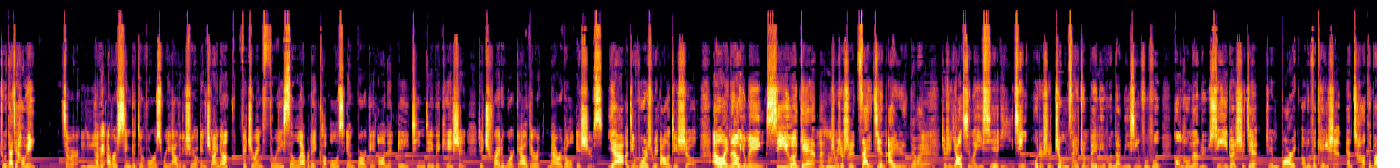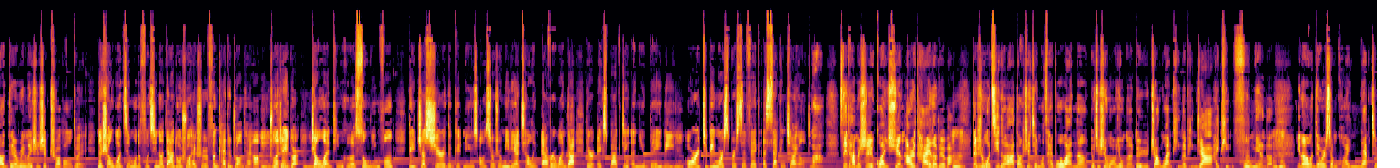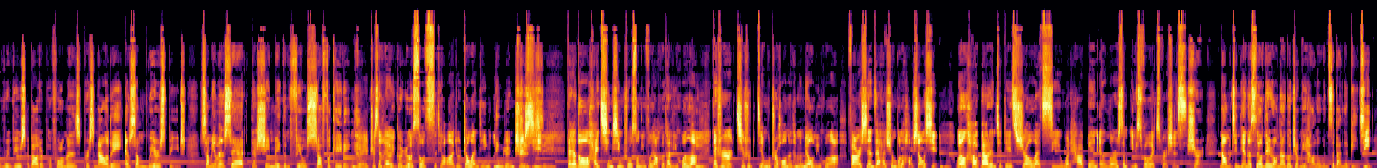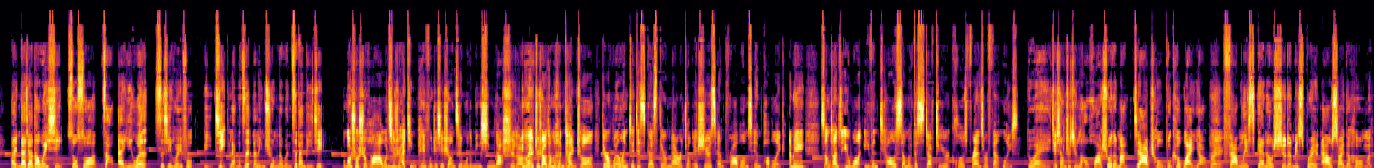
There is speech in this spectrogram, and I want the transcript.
祝大家好运。！Summer, mm-hmm. have you ever seen the divorce reality show in China featuring three celebrity couples embarking on an 18 day vacation to try to work out their marital issues? Yeah, a divorce reality show. Oh, I know. You mean See You Again？、Mm hmm. 是不是就是再见爱人，对吧？对，就是邀请了一些已经或者是正在准备离婚的明星夫妇，共同呢旅行一段时间，to embark on a vacation and talk about their relationship trouble。对，那上过节目的夫妻呢，大多。 多数还是分开的状态啊。嗯、除了这一对，嗯、张婉婷和宋宁峰，they just shared the good news on social media, telling everyone that they're expecting a new baby, mm hmm. or to be more specific, a second child. 哇，所以他们是官宣二胎了，对吧？嗯。但是我记得啊，当时节目才播完呢，尤其是网友们对于张婉婷的评价还挺负面的。Mm you know, there were some quite negative reviews about her performance, personality, and some weird speech. Some even said that she made them feel suffocating。对，之前还有一个热搜词条啊，就是张婉婷令人窒息，大家都还庆幸说宋宁峰要和她离婚了。嗯，但是其实节目之后呢，他们没有离婚啊，反而现在还宣布了好消息。嗯、well, how about in today's show? Let's see what happened and learn some useful expressions. Sure，那我们今天的所有内容呢，都整理好了文字版的笔记，欢迎大家到微信搜索“早安英文”，私信回复“笔记”两个字来领取我们的文字版笔记。不过说实话啊，我其实还挺佩服这些上节目的明星的。是的，因为至少他们很坦诚，they're willing to discuss their marital issues and problems in public. I mean, sometimes you won't even tell some of this stuff to your close friends or families. 对，就像这句老话说的嘛，家丑不可外扬。Right. Family scandal shouldn't be spread outside the home.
